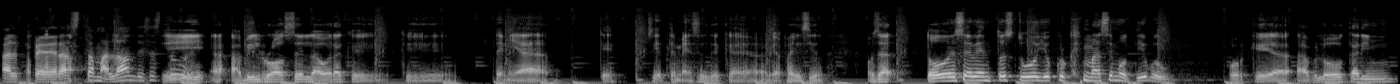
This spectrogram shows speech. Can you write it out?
Al pederasta Malone, dices tú. Sí, a, a, Bill Russell, ahora que, que tenía, ¿qué? Siete meses de que había fallecido. O sea, todo ese evento estuvo yo creo que más emotivo, porque habló Karim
